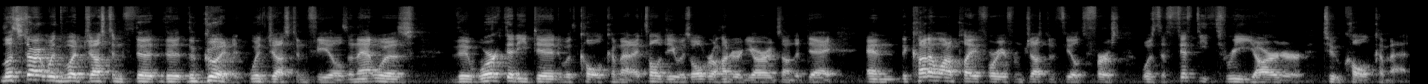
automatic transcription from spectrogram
let's start with what Justin the, the the good with Justin Fields, and that was the work that he did with Cole Kmet. I told you he was over 100 yards on the day. And the cut I want to play for you from Justin Fields first was the 53 yarder to Cole Kmet.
